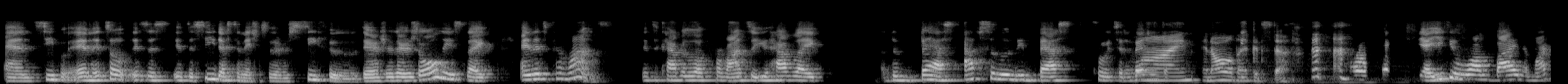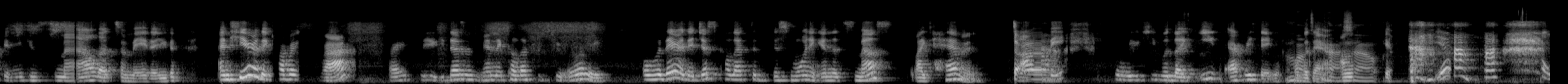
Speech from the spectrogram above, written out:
and seafood. And it's a it's a it's a sea destination, so there's seafood. There's there's all these like, and it's Provence. It's the capital of Provence. So you have like the best, absolutely best fruits and vegetables. Wine and all that good stuff. Oh, yeah, you can walk by the market, and you can smell that tomato. You can, and here they cover it rack, right? It doesn't, and they collect it too early. Over there, they just collected this morning, and it smells like heaven. So our baby, he would like eat everything I'm over there. pass out. Yeah. Um,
